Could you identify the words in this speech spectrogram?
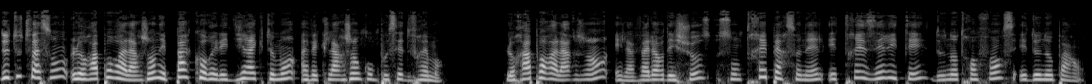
De toute façon, le rapport à l'argent n'est pas corrélé directement avec l'argent qu'on possède vraiment. Le rapport à l'argent et la valeur des choses sont très personnels et très hérités de notre enfance et de nos parents.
